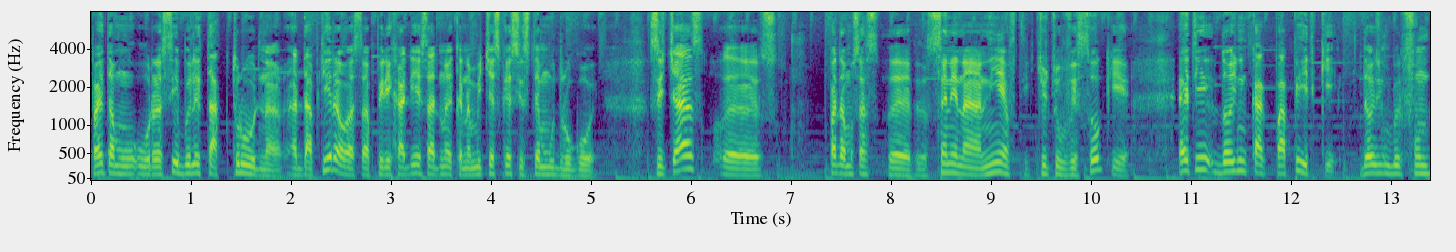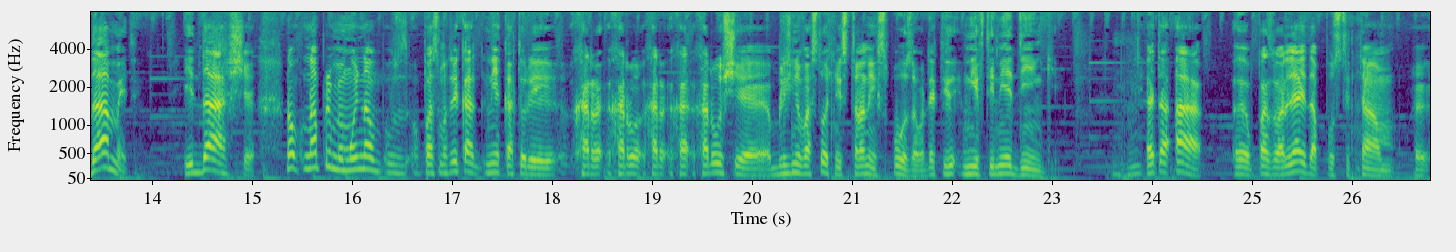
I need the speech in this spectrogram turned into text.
Поэтому у России было так трудно адаптироваться, переходя с одной экономической системы в другую. Сейчас, э, потому что э, цены на нефть чуть-чуть высокие, эти должны как попытки, должен быть фундамент, и дальше. Ну, например, можно посмотреть, как некоторые хор- хор- хор- хорошие ближневосточные страны используют эти нефтяные деньги. Угу. Это, а, э, позволяет, допустим, там э,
